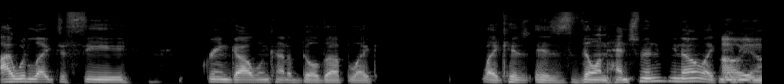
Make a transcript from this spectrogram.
I would like to see Green Goblin kind of build up like like his his villain henchman, you know, like maybe Oh, yeah.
